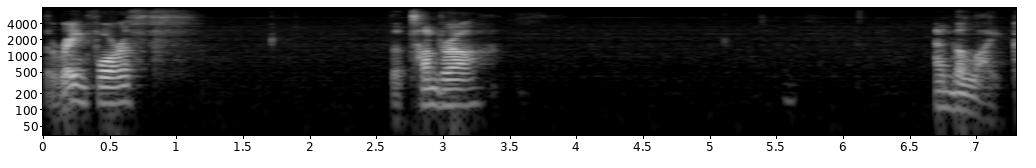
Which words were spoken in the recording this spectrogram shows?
the rainforests, the tundra, and the like.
